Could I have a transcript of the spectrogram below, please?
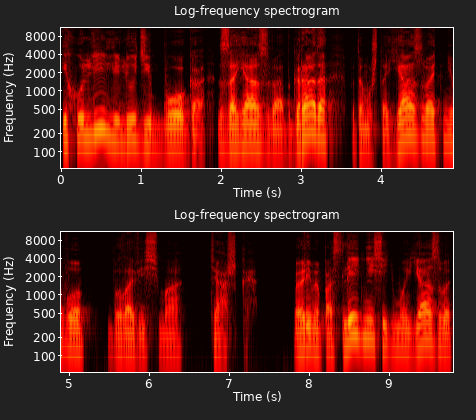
и хулили люди Бога за язвы от града, потому что язва от него была весьма тяжкая. Во время последней, седьмой язвы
